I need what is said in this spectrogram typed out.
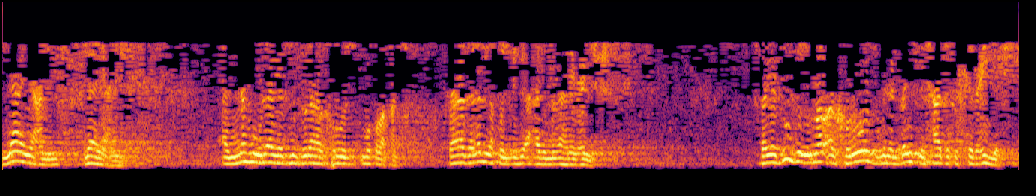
لا يعني لا يعني أنه لا يجوز لها الخروج مطلقا فهذا لم يقل به أحد من أهل العلم. فيجوز للمرأة الخروج من البيت الحاجة الشرعية.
